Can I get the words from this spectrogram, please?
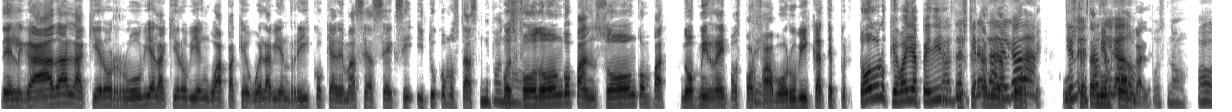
delgada, la quiero rubia, la quiero bien guapa, que huela bien rico, que además sea sexy. ¿Y tú cómo estás? No, pues, Pues no. fodongo, panzón, compa. No, mi rey, pues por Sí. favor, ubícate. Todo lo que vaya a pedir, ¿Estás del- usted también aporte. ¿Tiene- Usted también delgado? póngale. Pues no. Oh,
